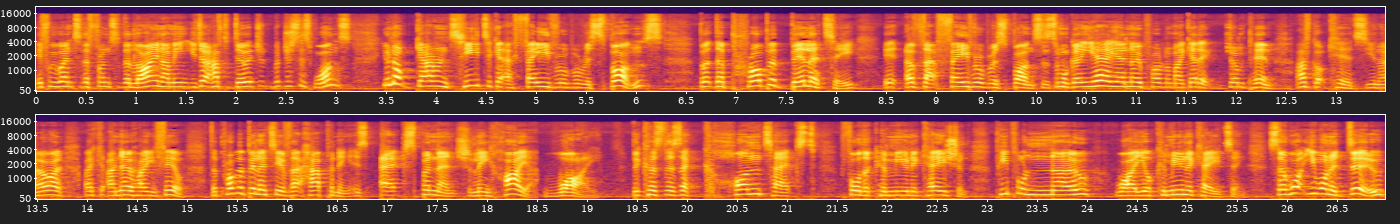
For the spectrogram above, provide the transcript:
if we went to the front of the line? I mean, you don't have to do it, but just this once. You're not guaranteed to get a favorable response, but the probability of that favorable response and someone going, yeah, yeah, no problem, I get it, jump in. I've got kids, you know, I, I, I know how you feel. The probability of that happening is exponentially higher. Why? Because there's a context for the communication. People know why you're communicating. So what you want to do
